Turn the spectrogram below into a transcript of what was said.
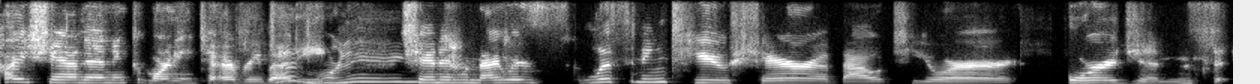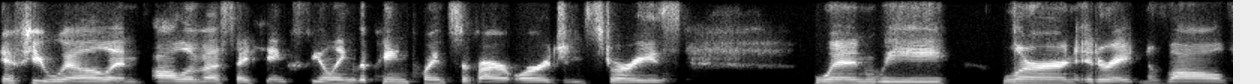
Hi, Shannon, and good morning to everybody. Good morning. Shannon, when I was listening to you share about your origins, if you will, and all of us, I think, feeling the pain points of our origin stories when we learn, iterate, and evolve.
